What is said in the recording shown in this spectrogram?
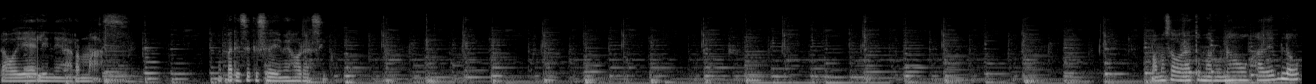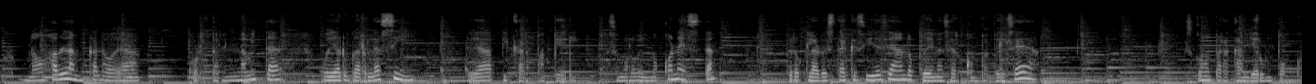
la voy a delinear más parece que se ve mejor así. Vamos ahora a tomar una hoja de blog, una hoja blanca, la voy a cortar en la mitad, voy a arrugarla así, voy a picar papel. Hacemos lo mismo con esta, pero claro está que si desean lo pueden hacer con papel seda. Es como para cambiar un poco.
